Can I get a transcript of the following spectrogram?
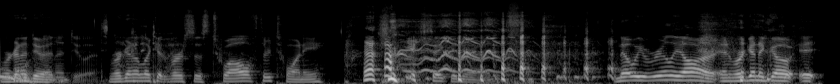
We're going to do We're it. gonna do it. We're going to gonna look at it. verses 12 through 20. You're shaking your head. no, we really are. And we're going to go it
